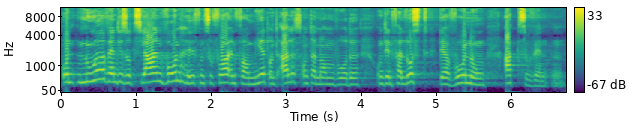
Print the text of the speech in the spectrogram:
und nur, wenn die sozialen Wohnhilfen zuvor informiert und alles unternommen wurde, um den Verlust der Wohnung abzuwenden.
